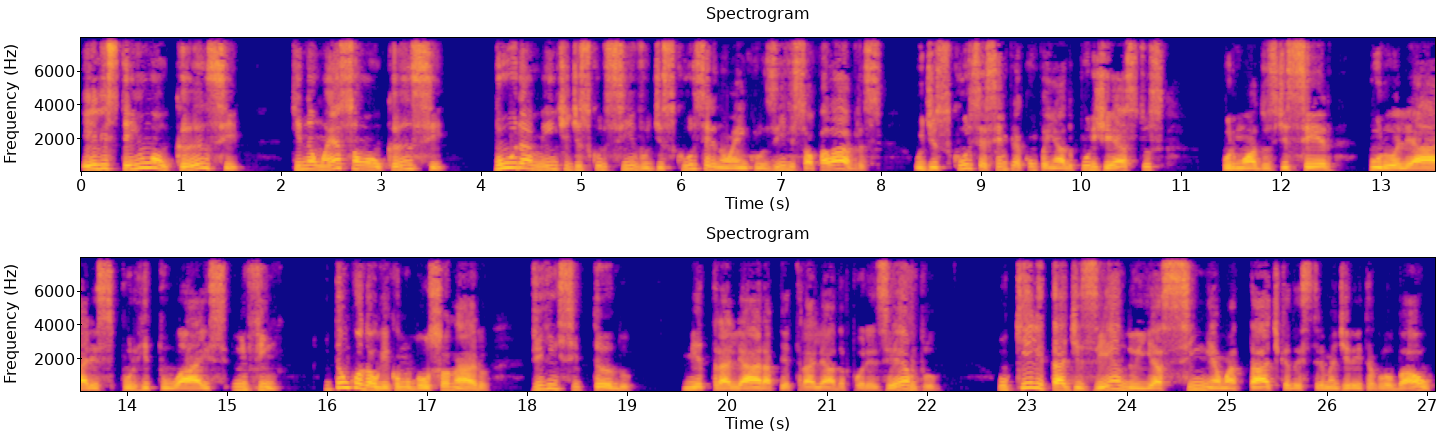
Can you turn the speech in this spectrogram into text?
eles têm um alcance que não é só um alcance puramente discursivo. O discurso ele não é, inclusive, só palavras. O discurso é sempre acompanhado por gestos, por modos de ser, por olhares, por rituais, enfim. Então, quando alguém como Bolsonaro vive incitando metralhar a petralhada, por exemplo, o que ele está dizendo, e assim é uma tática da extrema-direita global,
